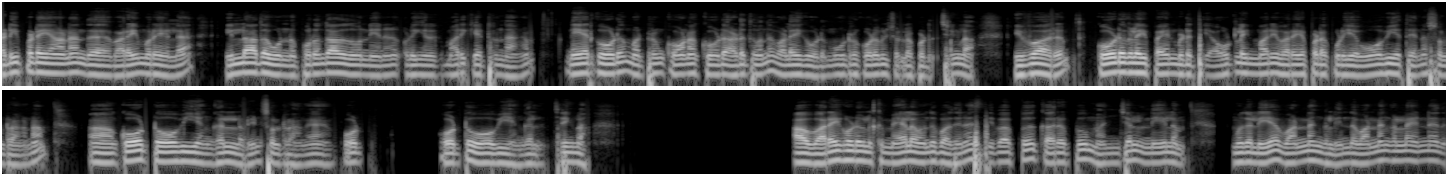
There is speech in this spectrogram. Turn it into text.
அடிப்படையான அந்த வரைமுறையில் இல்லாத ஒன்று பொருந்தாதது ஒன்று என்ன அப்படிங்கிற மாதிரி கேட்டிருந்தாங்க. நேர்கோடு மற்றும் கோணக்கோடு அடுத்து வந்து வளைகோடு மூன்று கோடுகள் சொல்லப்படுது. சரிங்களா? இவ்வாறு கோடுகளை பயன்படுத்தி அவுட்லைன் மாதிரி வரையப்படக்கூடிய ஓவியத்தை என்ன சொல்கிறாங்கன்னா கோட்டு ஓவியங்கள் அப்படின்னு சொல்கிறாங்க கோட் கோட்டு ஓவியங்கள் சரிங்களா? அவ்வரைகோடுகளுக்கு மேலே வந்து பார்த்திங்கன்னா சிவப்பு கருப்பு மஞ்சள் நீலம் முதலிய வண்ணங்கள். இந்த வண்ணங்கள்லாம் என்ன? இது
